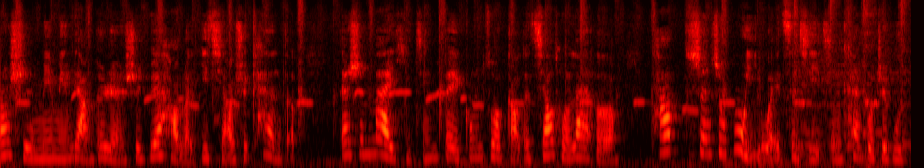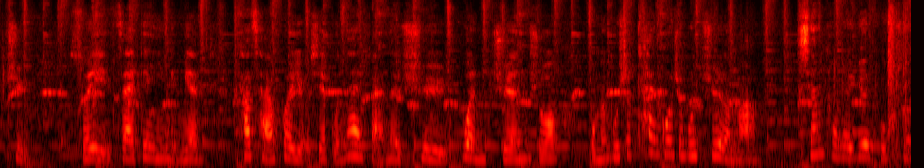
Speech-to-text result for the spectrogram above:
当时明明两个人是约好了一起要去看的，但是麦已经被工作搞得焦头烂额，他甚至误以为自己已经看过这部剧，所以在电影里面。他才会有些不耐烦的去问娟说：“我们不是看过这部剧了吗？”相同的阅读品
